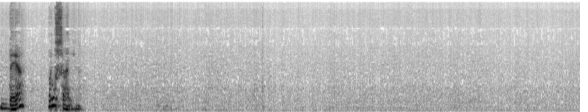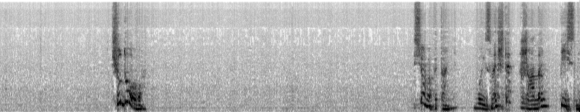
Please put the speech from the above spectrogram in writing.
Д. Русальна. Визначте жанр пісні.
